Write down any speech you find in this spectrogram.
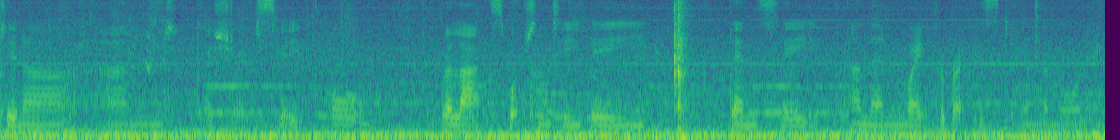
dinner and go straight to sleep or relax, watch some TV, then sleep, and then wait for breakfast in the morning.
